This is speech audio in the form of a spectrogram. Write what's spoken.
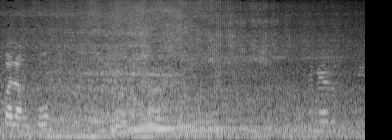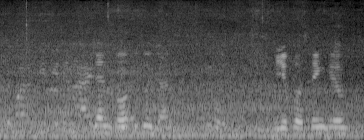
pa lang po. Diyan po, ito dyan. Sige po, thank you.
